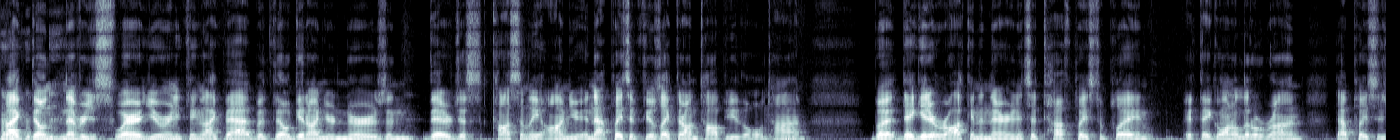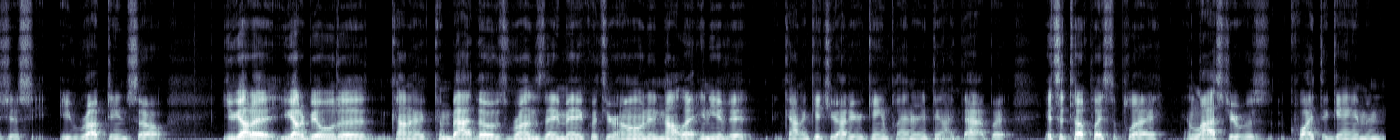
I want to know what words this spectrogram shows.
Like they'll never just swear at you or anything like that, but they'll get on your nerves and they're just constantly on you. In that place, it feels like they're on top of you the whole mm-hmm. time. But they get it rocking in there, and it's a tough place to play. And if they go on a little run, that place is just erupting. So you gotta you gotta be able to kind of combat those runs they make with your own, and not let any of it kind of get you out of your game plan or anything like mm-hmm. that. But it's a tough place to play and last year was quite the game and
